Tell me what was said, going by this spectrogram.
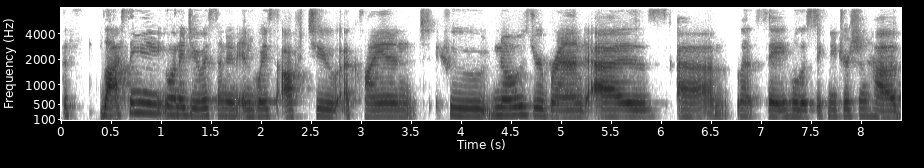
the last thing you want to do is send an invoice off to a client who knows your brand as, um, let's say, Holistic Nutrition Hub,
